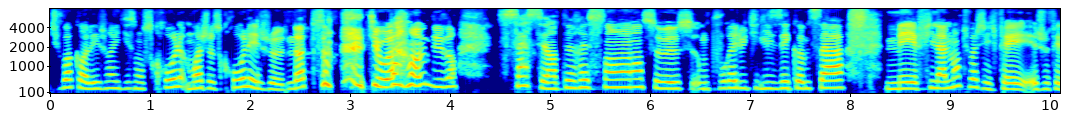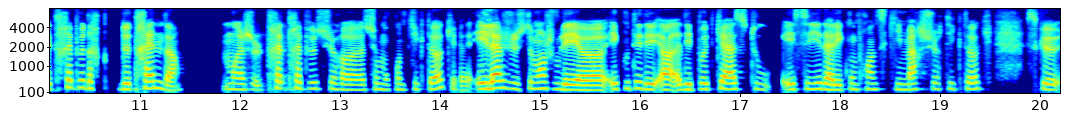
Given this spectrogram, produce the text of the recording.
Tu vois, quand les gens ils disent on scroll, moi je scroll et je note, tu vois, en me disant ça c'est intéressant, on pourrait l'utiliser comme ça. Mais finalement, tu vois, j'ai fait, je fais très peu de, de trends. Moi, je traite très peu sur, euh, sur mon compte TikTok. Et là, justement, je voulais euh, écouter des, euh, des, podcasts ou essayer d'aller comprendre ce qui marche sur TikTok. Parce que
